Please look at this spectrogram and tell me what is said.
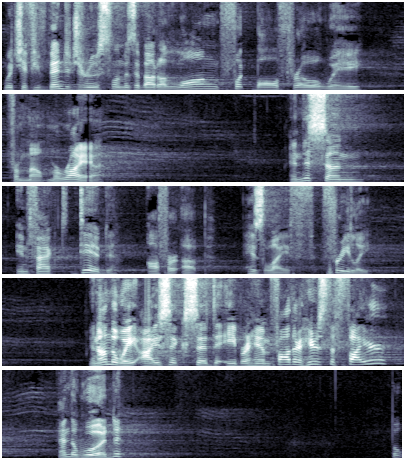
which, if you've been to Jerusalem, is about a long football throw away from Mount Moriah. And this son, in fact, did offer up his life freely. And on the way, Isaac said to Abraham, Father, here's the fire and the wood, but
